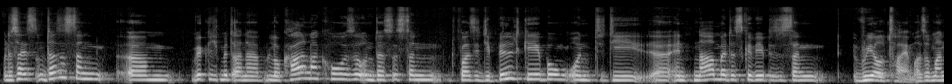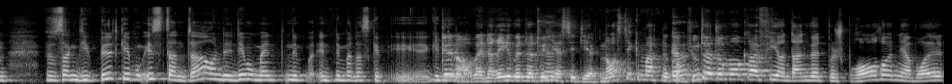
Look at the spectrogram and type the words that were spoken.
Und das heißt, und das ist dann ähm, wirklich mit einer Lokalnarkose und das ist dann quasi die Bildgebung und die äh, Entnahme des Gewebes ist dann real-time. Also man sozusagen die Bildgebung ist dann da und in dem Moment nimmt, entnimmt man das Gewebe. Genau, aber in der Regel wird natürlich ja. erst die Diagnostik gemacht, eine ja. Computertomographie und dann wird besprochen, jawohl,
